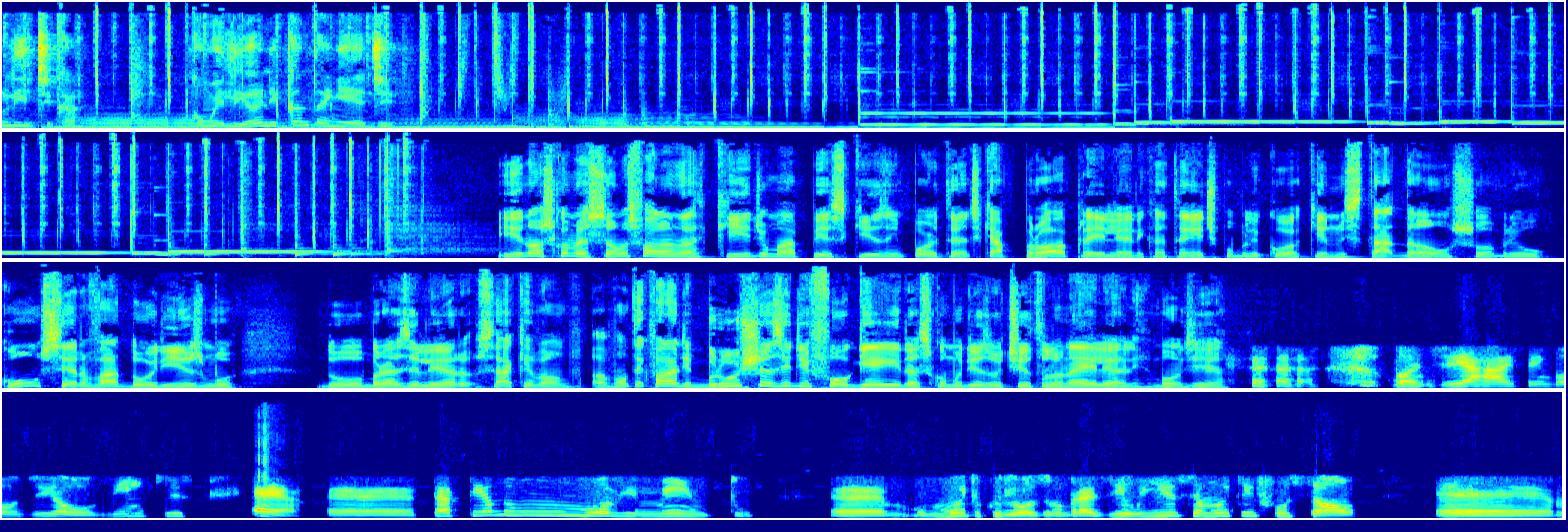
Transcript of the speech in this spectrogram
Política, com Eliane Cantanhede. E nós começamos falando aqui de uma pesquisa importante que a própria Eliane Cantanhete publicou aqui no Estadão sobre o conservadorismo do brasileiro. Será que vão, vão ter que falar de bruxas e de fogueiras, como diz o título, né, Eliane? Bom dia. bom dia, Heisen. Bom dia, ouvintes. É, está é, tá tendo um movimento é, muito curioso no Brasil e isso é muito em função é,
